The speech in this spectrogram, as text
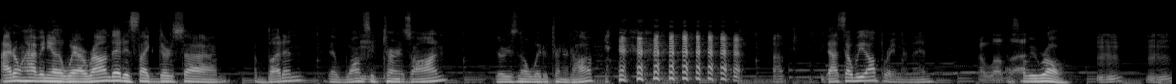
I don't have any other way around it. It's like there's a, a button that once mm. it turns on, there is no way to turn it off. That's how we operate, my man. I love that. That's that. how we roll. Mm-hmm. Mm-hmm.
